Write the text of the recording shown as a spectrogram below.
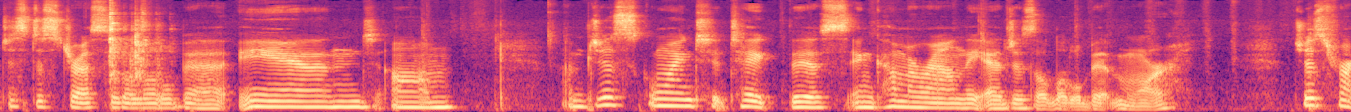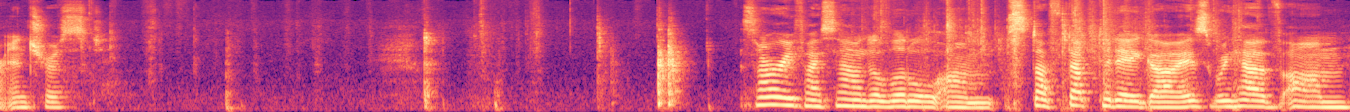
Just to stress it a little bit. And um, I'm just going to take this and come around the edges a little bit more. Just for interest. Sorry if I sound a little um, stuffed up today, guys. We have um,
